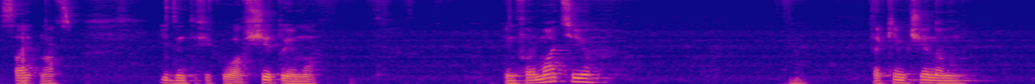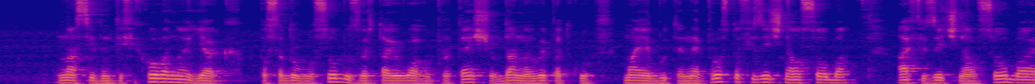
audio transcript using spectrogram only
сайт нас ідентифікував. Щитуємо інформацію. Таким чином, нас ідентифіковано як посадову особу. Звертаю увагу про те, що в даному випадку має бути не просто фізична особа, а фізична особа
